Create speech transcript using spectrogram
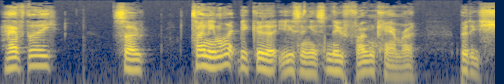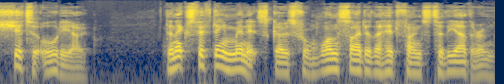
Have they? So, Tony might be good at using his new phone camera, but he's shit at audio. The next 15 minutes goes from one side of the headphones to the other and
